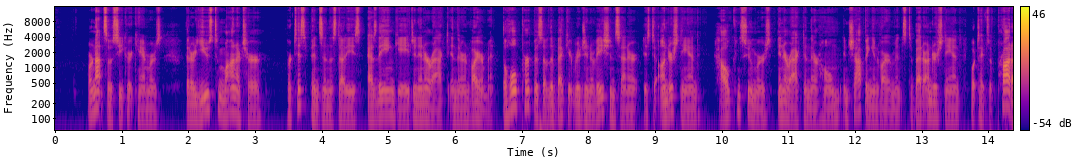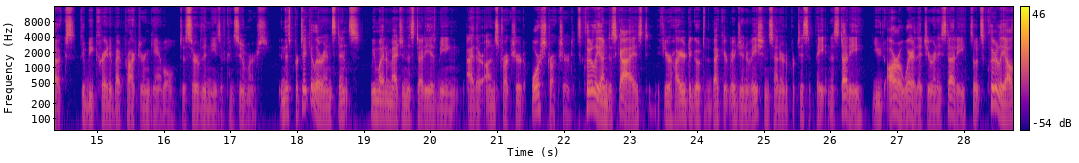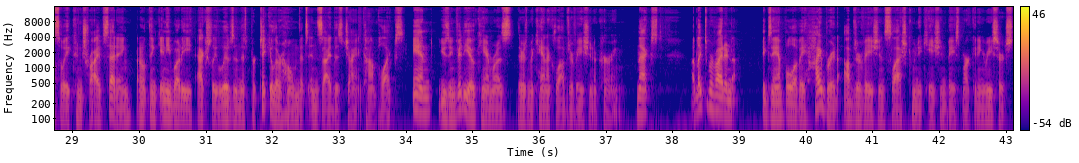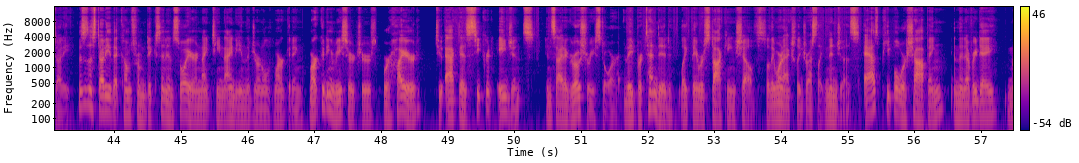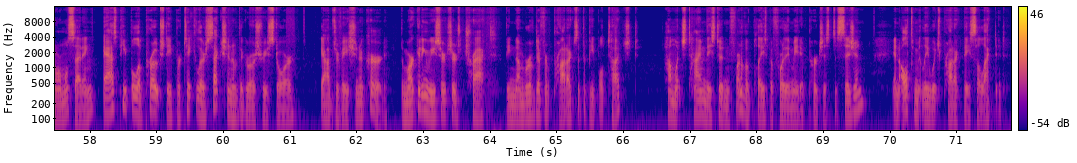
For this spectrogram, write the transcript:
or not so secret cameras, that are used to monitor participants in the studies as they engage and interact in their environment. The whole purpose of the Beckett Ridge Innovation Center is to understand how consumers interact in their home and shopping environments to better understand what types of products could be created by Procter & Gamble to serve the needs of consumers. In this particular instance, we might imagine the study as being either unstructured or structured. It's clearly undisguised. If you're hired to go to the Beckett Ridge Innovation Center to participate in a study, you are aware that you're in a study. So it's clearly also a contrived setting. I don't think anybody actually lives in this particular home that's inside this giant complex. And using video cameras, there's mechanical observation occurring. Next, I'd like to provide an example of a hybrid observation slash communication based marketing research study. This is a study that comes from Dickson and Sawyer in 1990 in the Journal of Marketing. Marketing researchers were hired to act as secret agents inside a grocery store. They pretended like they were stocking shelves, so they weren't actually dressed like ninjas. As people were shopping in an everyday normal setting, as people approached a particular section of the grocery store, observation occurred. The marketing researchers tracked the number of different products that the people touched, how much time they stood in front of a place before they made a purchase decision, and ultimately which product they selected.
